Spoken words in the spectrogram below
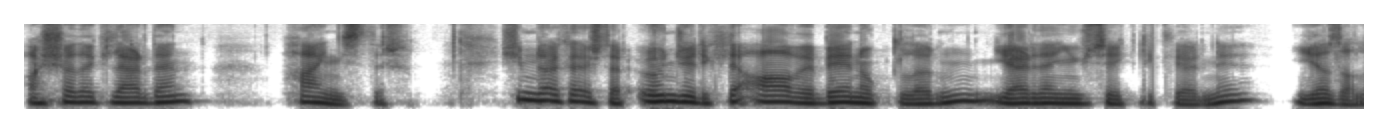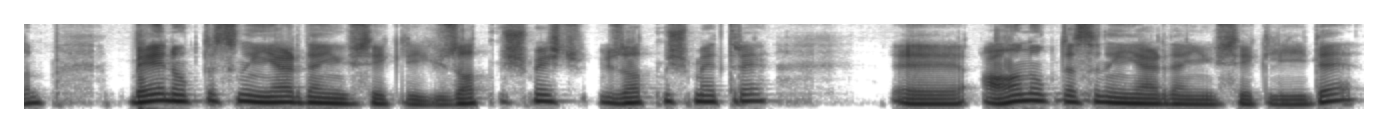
aşağıdakilerden hangisidir? Şimdi arkadaşlar öncelikle A ve B noktalarının yerden yüksekliklerini yazalım. B noktasının yerden yüksekliği 165 160 metre. Ee, A noktasının yerden yüksekliği de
